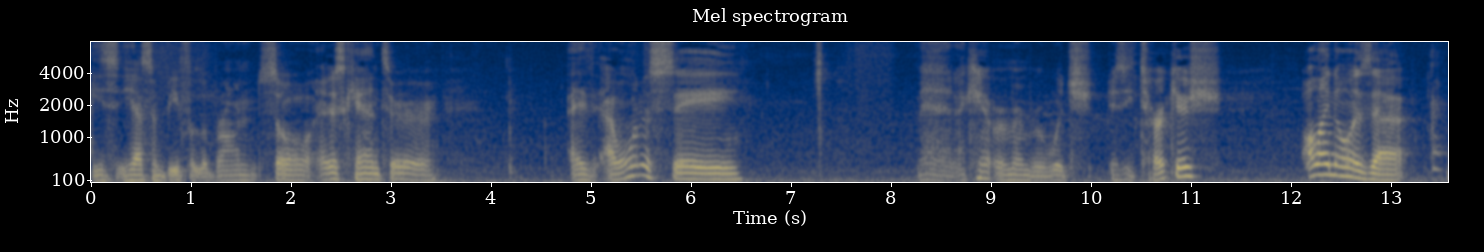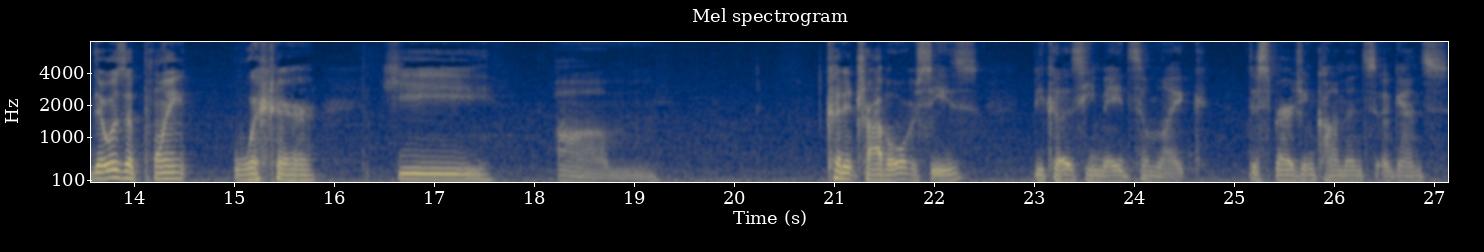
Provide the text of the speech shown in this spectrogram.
He's he has some beef with LeBron. So Enes Kanter, I I want to say, man, I can't remember which is he Turkish. All I know is that there was a point where he um couldn't travel overseas because he made some like disparaging comments against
